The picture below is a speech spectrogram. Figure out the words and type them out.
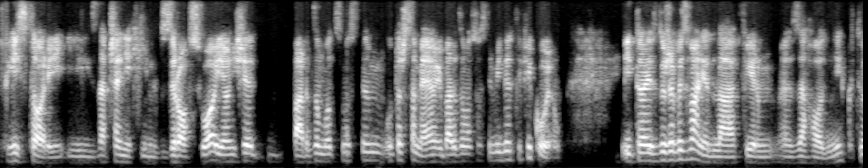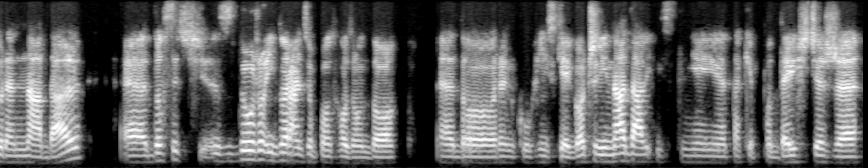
w historii i znaczenie Chin wzrosło i oni się bardzo mocno z tym utożsamiają i bardzo mocno z tym identyfikują. I to jest duże wyzwanie dla firm zachodnich, które nadal e, dosyć z dużą ignorancją podchodzą do, e, do rynku chińskiego, czyli nadal istnieje takie podejście, że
